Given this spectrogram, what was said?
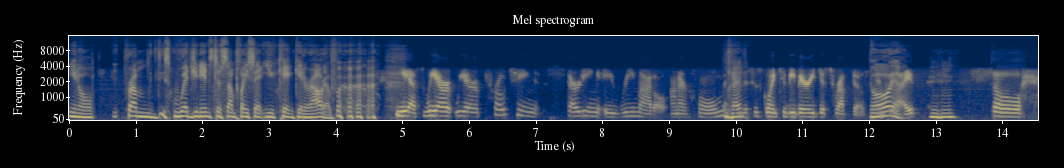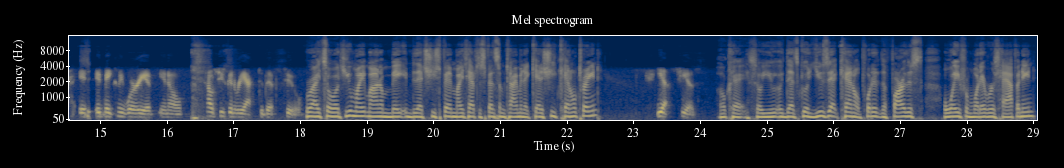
you know, from wedging into some place that you can't get her out of. Yes, we are. We are approaching starting a remodel on our home, Okay. and this is going to be very disruptive Oh, in yeah. life. hmm So it, it makes me worry of you know how she's going to react to this too. Right. So what you might want to make that she spend might have to spend some time in a kennel. Is she kennel trained? Yes, she is. Okay. So you that's good. Use that kennel. Put it the farthest away from whatever is happening.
